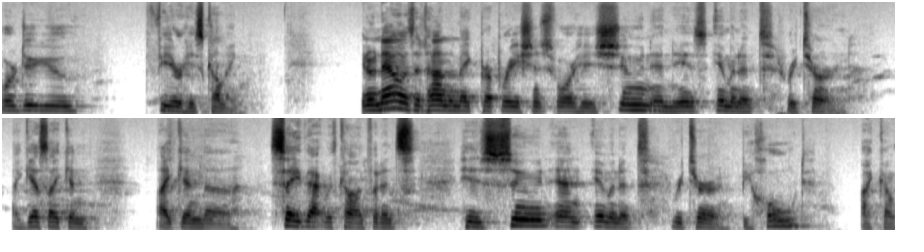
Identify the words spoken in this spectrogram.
or do you fear his coming? You know, now is the time to make preparations for his soon and his imminent return. I guess I can, I can uh, say that with confidence. His soon and imminent return. Behold, I come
